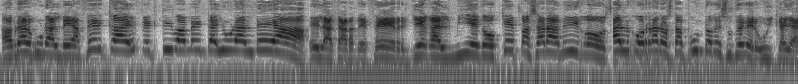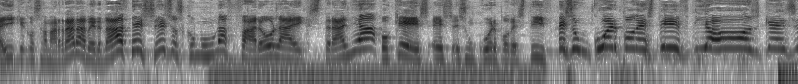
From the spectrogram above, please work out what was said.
¿Habrá alguna aldea cerca? ¡Efectivamente hay una aldea! El atardecer, llega el miedo ¿Qué pasará, amigos? Algo raro está a punto de suceder Uy, que hay ahí, qué cosa más rara, ¿verdad? ¿Qué es eso? ¿Es como una farola extraña? ¿O qué es? Es, es un cuerpo de Steve ¡Es un cuerpo de Steve! ¡Dios! ¿Qué es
